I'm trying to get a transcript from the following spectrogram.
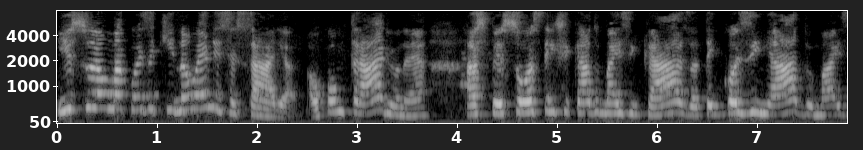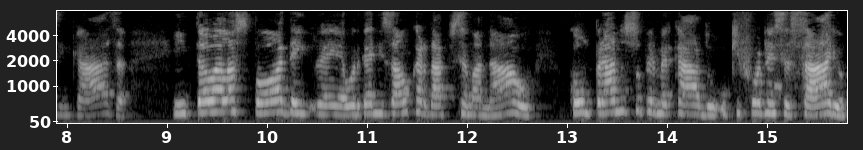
Isso é uma coisa que não é necessária. Ao contrário, né? As pessoas têm ficado mais em casa, têm cozinhado mais em casa. Então, elas podem é, organizar o cardápio semanal, comprar no supermercado o que for necessário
